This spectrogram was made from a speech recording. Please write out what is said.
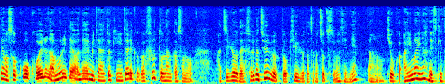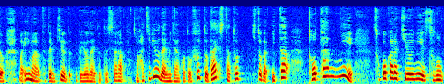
でもそこを超えるのは無理だよねみたいな時に誰かがふっとなんかその8秒台それが10秒と9秒だったかちょっとすいませんね。あの記憶曖昧なんですけど、まあ、今例えば9秒台だとしたらその8秒台みたいなことをふっと出した人がいた途端にそこから急にその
